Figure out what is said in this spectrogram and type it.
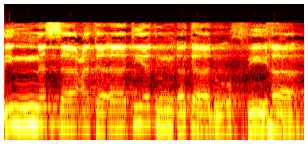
إن الساعة آتية أكاد أخفيها.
